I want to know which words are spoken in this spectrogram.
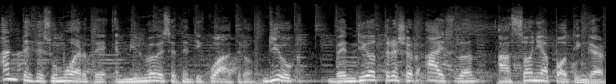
Antes de su muerte, en 1974, Duke vendió Treasure Island a Sonia Pottinger,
